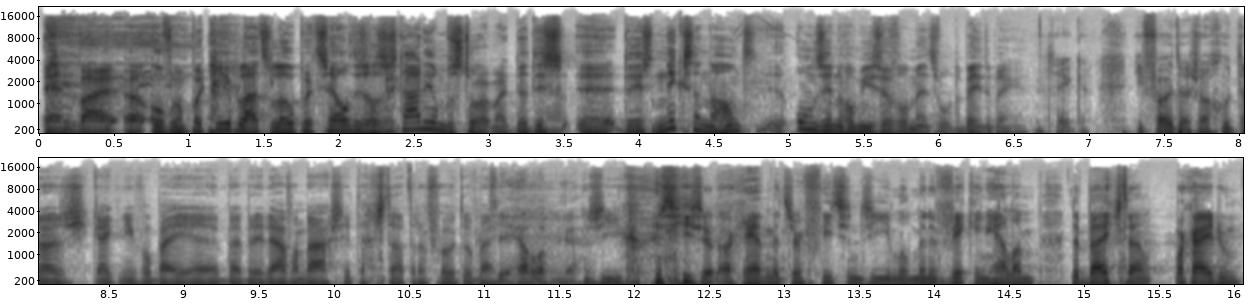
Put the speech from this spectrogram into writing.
En waar uh, over een parkeerplaats lopen hetzelfde is als een stadion bestormen. Dat is, ja. uh, er is niks aan de hand. Onzinnig om hier zoveel mensen op de been te brengen. Zeker. Die foto is wel goed trouwens. Als je kijkt in ieder geval bij, uh, bij Breda vandaag zit, daar staat er een foto bij. Die helm, ja. Dan zie je, zie je zo'n agent met zo'n fiets en zie je iemand met een vikinghelm erbij staan. Wat ga je doen?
